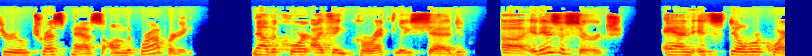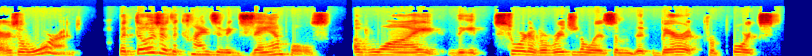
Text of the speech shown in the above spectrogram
through trespass on the property. Now, the court, I think, correctly said uh, it is a search and it still requires a warrant. But those are the kinds of examples of why the sort of originalism that Barrett purports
